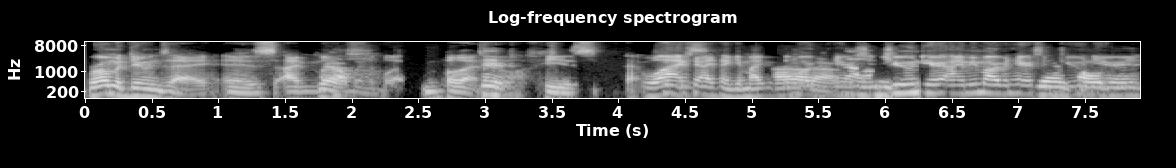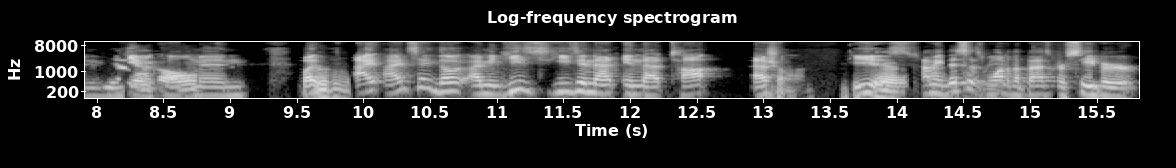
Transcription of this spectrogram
Rome Odunze is I'm Yes. win the bullet. bullet Dude. off. He's well, He's- actually, I think it might be Marvin know. Harrison No, Jr. I mean Marvin Harrison Keon Jr. Coleman. and Yeah, Keon Coleman. Coleman. But Mhm. I, I'd say though, I mean he's he's in that in that top echelon. He Yeah. is. I mean, this is one of the best receiver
